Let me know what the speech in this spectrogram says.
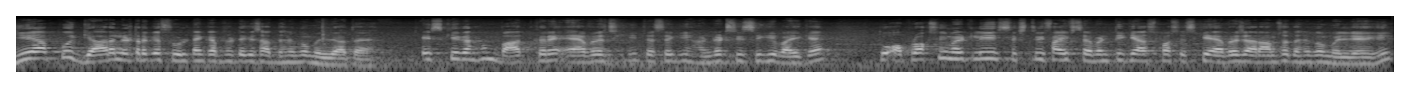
ये आपको 11 लीटर के फ्यूल टैंक कैपेसिटी के साथ देखने को मिल जाता है। इसकी अगर हम बात करें एवरेज की, जैसे कि 100 सीसी की बाइक है तो अप्रॉक्सीमेटली 65-70 के आसपास इसकी एवरेज आराम से देखने को मिल जाएगी।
